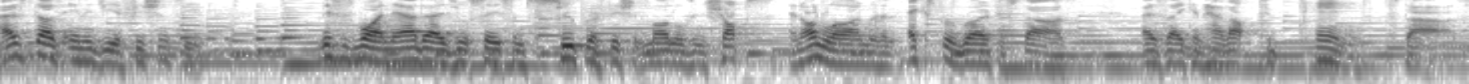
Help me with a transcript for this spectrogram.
as does energy efficiency. This is why nowadays you'll see some super efficient models in shops and online with an extra row for stars, as they can have up to 10 stars,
